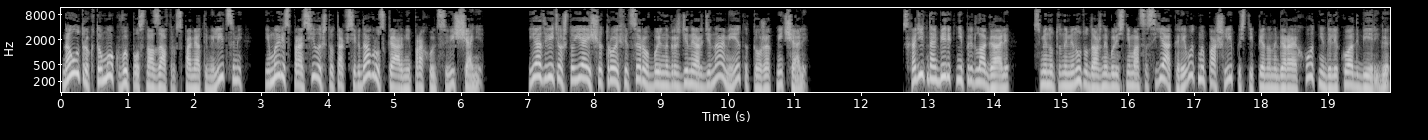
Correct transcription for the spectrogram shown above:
Наутро кто мог выполз на завтрак с помятыми лицами, и Мэри спросила, что так всегда в русской армии проходит совещание. Я ответил, что я и еще трое офицеров были награждены орденами, и это тоже отмечали. Сходить на берег не предлагали, с минуты на минуту должны были сниматься с якоря, и вот мы пошли, постепенно набирая ход недалеко от берега.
